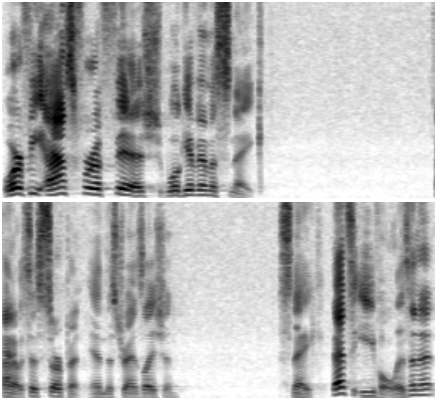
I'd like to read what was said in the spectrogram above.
Or if he asks for a fish, we'll give him a snake. I know, it says serpent in this translation. Snake. That's evil, isn't it?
